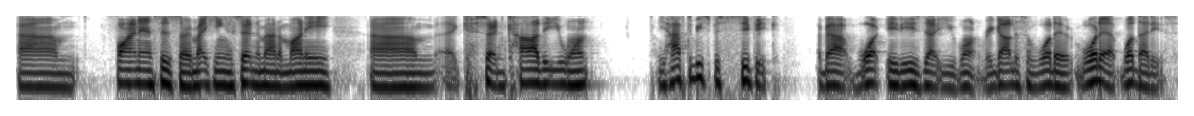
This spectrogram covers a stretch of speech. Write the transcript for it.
um, finances, so making a certain amount of money, um, a certain car that you want, you have to be specific about what it is that you want, regardless of what a, what a, what that is.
